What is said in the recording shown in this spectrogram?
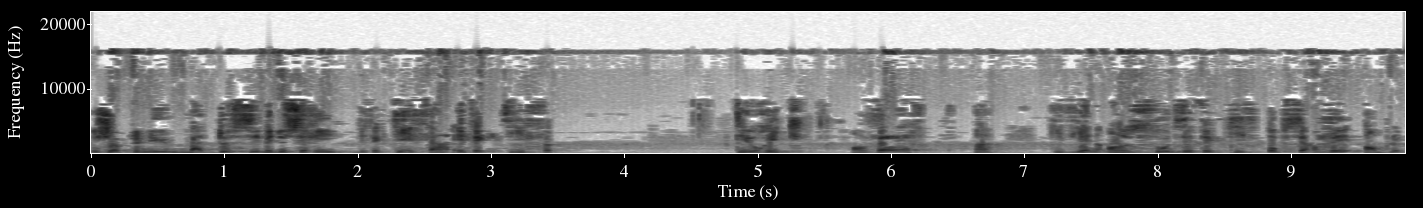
j'ai obtenu ma deux, mes deux séries d'effectifs, hein, effectifs théoriques en vert, hein, qui viennent en dessous des effectifs observés en bleu.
